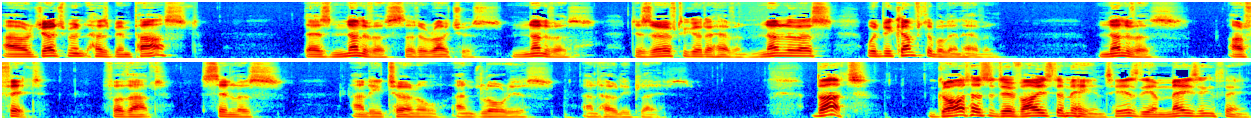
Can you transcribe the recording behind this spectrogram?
Our judgment has been passed. There's none of us that are righteous. None of us deserve to go to heaven. None of us would be comfortable in heaven. None of us are fit for that sinless and eternal and glorious and holy place. But God has devised a means. Here's the amazing thing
